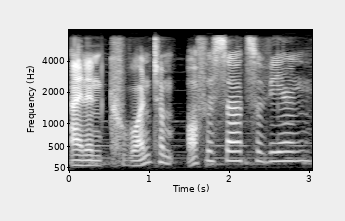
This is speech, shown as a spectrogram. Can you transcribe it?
einen Quantum Officer zu wählen.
